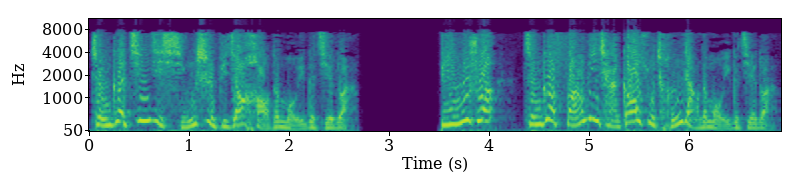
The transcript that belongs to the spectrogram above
整个经济形势比较好的某一个阶段，比如说整个房地产高速成长的某一个阶段，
